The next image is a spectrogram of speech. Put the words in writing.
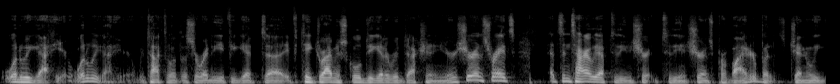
what do we got here? What do we got here? We talked about this already. If you get uh, if you take driving school, do you get a reduction in your insurance rates? That's entirely up to the insur- to the insurance provider, but it's generally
